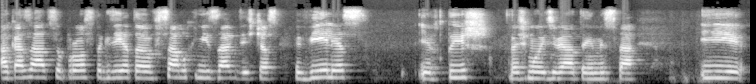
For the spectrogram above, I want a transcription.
оказаться просто где-то в самых низах, где сейчас Велес, Иртыш, 8 и 9 места. И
